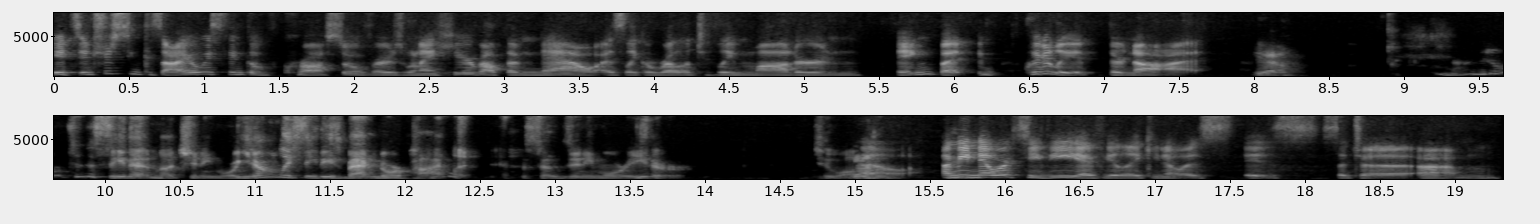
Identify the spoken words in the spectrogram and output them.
it's interesting because i always think of crossovers when i hear about them now as like a relatively modern thing but clearly they're not. Yeah. No, you don't tend to see that much anymore. You don't really see these backdoor pilot episodes anymore either too often. No, I mean network TV. I feel like you know is is such a um,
